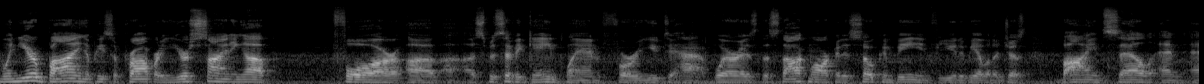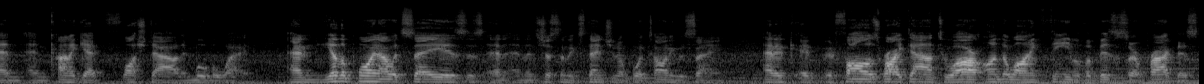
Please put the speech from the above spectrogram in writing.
when you're buying a piece of property, you're signing up for a, a- a specific game plan for you to have. Whereas the stock market is so convenient for you to be able to just buy and sell and and, and kind of get flushed out and move away. And the other point I would say is, is and, and it's just an extension of what Tony was saying, and it, it, it follows right down to our underlying theme of a business or a practice.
